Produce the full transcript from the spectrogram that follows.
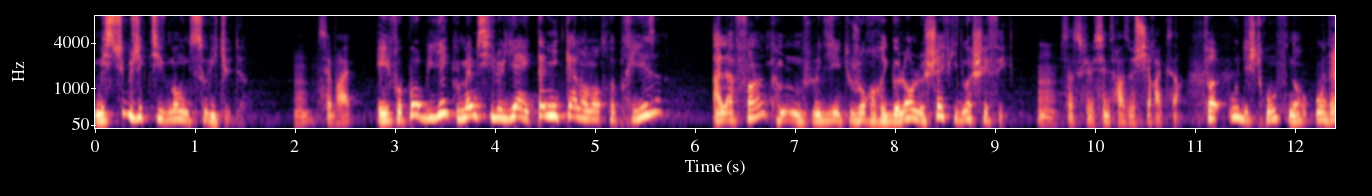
mais subjectivement une solitude. Hum, c'est vrai. Et il ne faut pas oublier que même si le lien est amical en entreprise, à la fin, comme je le dis toujours en rigolant, le chef, il doit chefer. Hum, c'est une phrase de Chirac, ça. ou des Schtroumpfs, non Ou des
